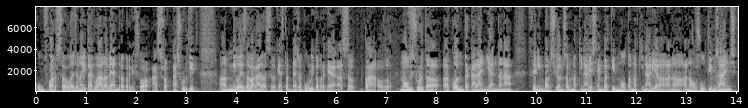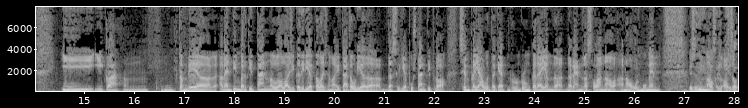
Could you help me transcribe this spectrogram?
Conforça la Generalitat l'ha de vendre perquè això ha, ha sortit eh, milers de vegades aquesta empresa pública perquè eh, clar, els, no els hi surt a, a compte cada any hi han d'anar fent inversions en maquinària s'ha invertit molta maquinària en, en els últims anys i, i clar um, també uh, havent invertit tant la lògica diria que la Generalitat hauria de, de seguir apostant-hi però sempre hi ha hagut aquest rum-rum que dèiem de, de vendre-se-la en, el- en algun moment. És a dir, els, els, és, el,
